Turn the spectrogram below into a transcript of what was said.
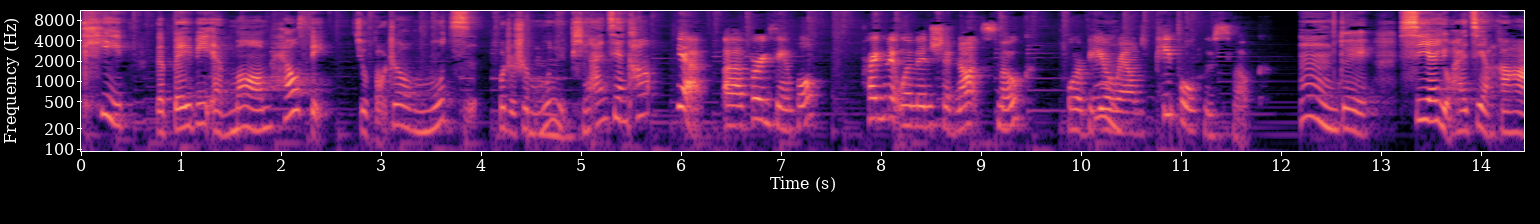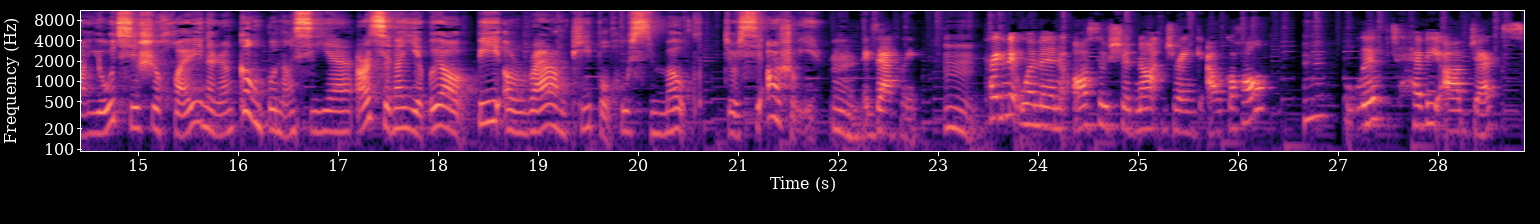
keep the baby and mom healthy，就保证母子或者是母女平安健康。 Yeah. Uh, for example, pregnant women should not smoke or be around people who smoke. 嗯，对，吸烟有害健康啊，尤其是怀孕的人更不能吸烟，而且呢，也不要 be around people who smoke， 就是吸二手烟。 Mm, exactly. 嗯 Pregnant women also should not drink alcohol, 嗯 lift heavy objects,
